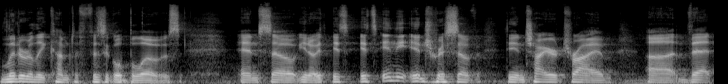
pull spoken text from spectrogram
literally come to physical blows and so, you know, it's it's in the interest of the entire tribe uh, that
